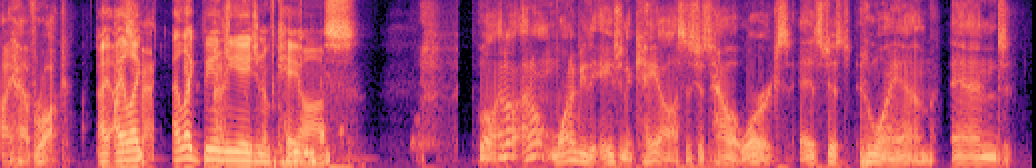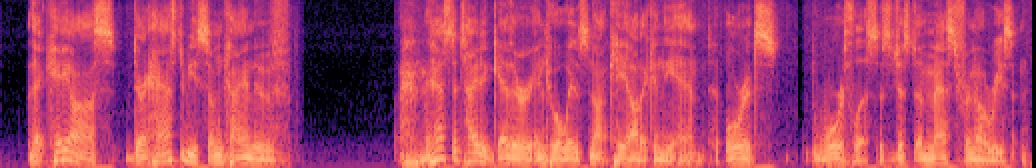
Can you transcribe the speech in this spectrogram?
I have rock. I, I, I like smack, I like being the agent of chaos. Well, I don't I don't want to be the agent of chaos. It's just how it works. It's just who I am. And that chaos, there has to be some kind of it has to tie together into a way that's not chaotic in the end, or it's worthless. It's just a mess for no reason.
